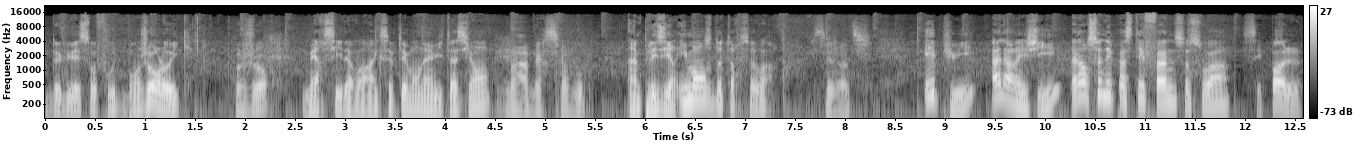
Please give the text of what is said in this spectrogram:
de l'USO Foot. Bonjour Loïc. Bonjour. Merci d'avoir accepté mon invitation. Bah merci à vous. Un plaisir immense de te recevoir. C'est gentil. Et puis, à la régie, alors ce n'est pas Stéphane ce soir, c'est Paul.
